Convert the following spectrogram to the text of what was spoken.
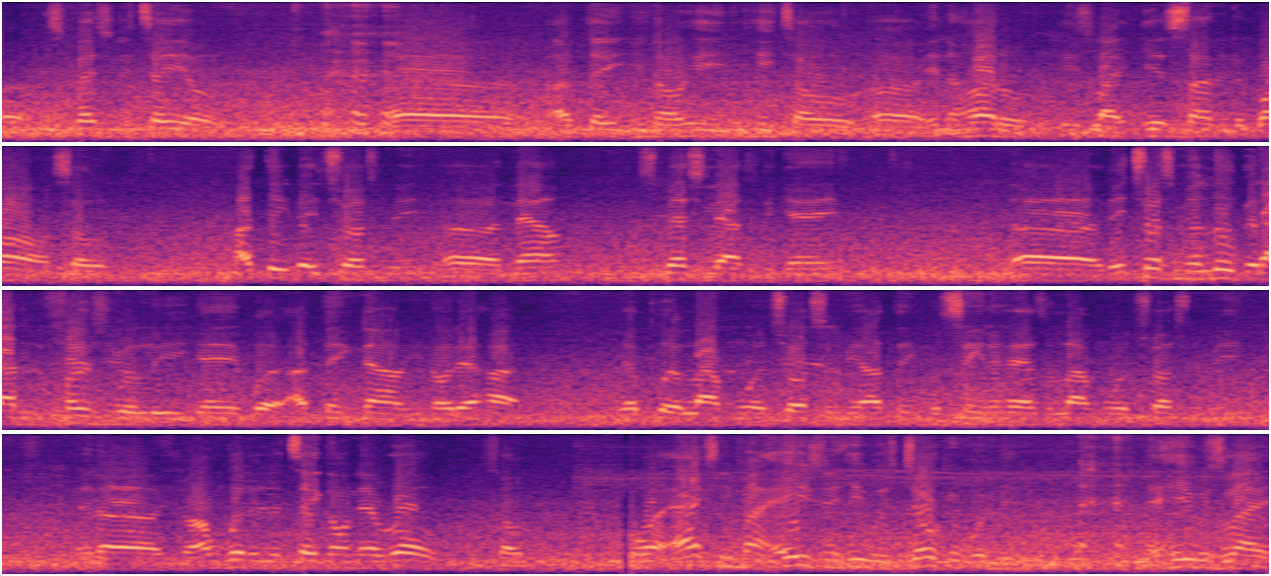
Especially Teo. uh, I think you know he he told uh, in the huddle he's like get Sonny the ball. So I think they trust me uh, now, especially after the game. Uh, they trust me a little bit after the first EuroLeague game, but I think now you know they're hot. They put a lot more trust in me. I think Messina has a lot more trust in me, and uh, you know I'm willing to take on that role. So, well, actually, my agent he was joking with me, and he was like,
